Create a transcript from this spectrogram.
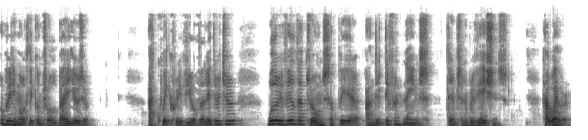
or be remotely controlled by a user. A quick review of the literature will reveal that drones appear under different names, terms and abbreviations. However,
